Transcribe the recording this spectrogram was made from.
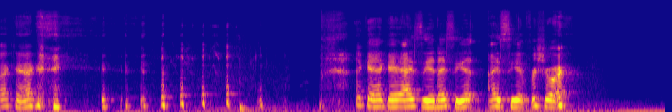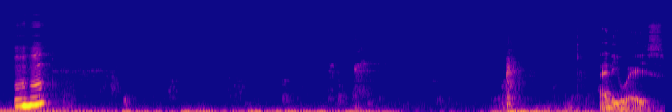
Okay, okay. okay, okay. I see it. I see it. I see it for sure. Mm-hmm. Anyways,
